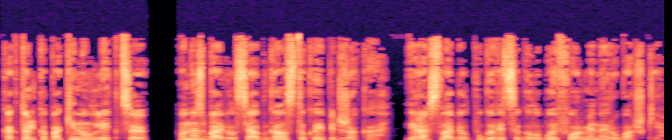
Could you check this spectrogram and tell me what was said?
Как только покинул лекцию, он избавился от галстука и пиджака и расслабил пуговицы голубой форменной рубашки.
